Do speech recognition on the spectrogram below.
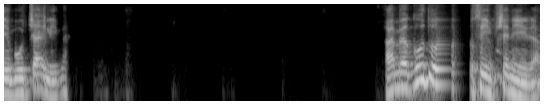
လေဘူကြိုက်လေပဲဒါပေမဲ့ကုသိုလ်စိတ်ဖြစ်နေတာ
